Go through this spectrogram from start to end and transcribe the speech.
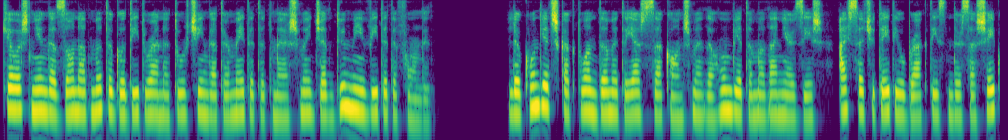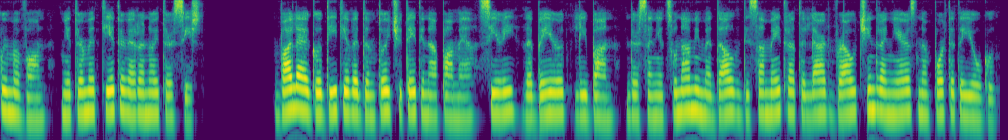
Kjo është një nga zonat më të goditura në Turqi nga tërmete të tmerrshme gjatë dy mijë vitet e fundit. Lëkundjet shkaktuan dëme të jashtëzakonshme dhe humbje të mëdha njerëzish, aq sa qyteti u braktis ndërsa shekuj më vonë, një tërmet tjetër e rrënoi tërësisht. Vala e goditjeve dëmtoi qytetin Apamea, Siri, dhe Beirut, Liban, ndërsa një cunami me dallgë disa metra të lartë vrau qindra njerëz në portet e jugut.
